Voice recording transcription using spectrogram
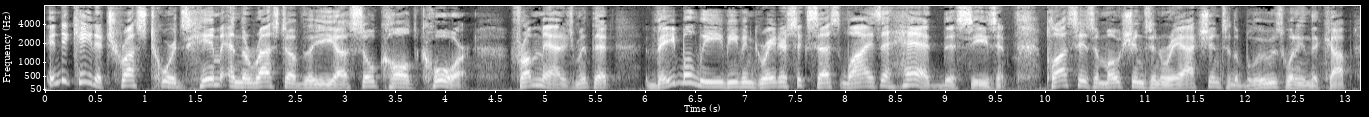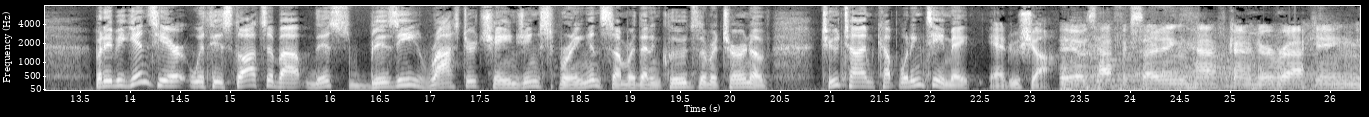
indicate a trust towards him and the rest of the uh, so-called core from management that they believe even greater success lies ahead this season. Plus his emotions in reaction to the Blues winning the cup but he begins here with his thoughts about this busy roster changing spring and summer that includes the return of two time cup winning teammate Andrew Shaw. It was half exciting, half kind of nerve wracking,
